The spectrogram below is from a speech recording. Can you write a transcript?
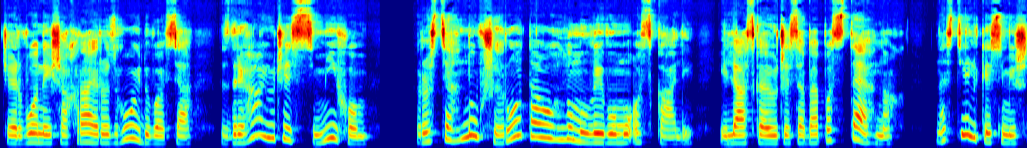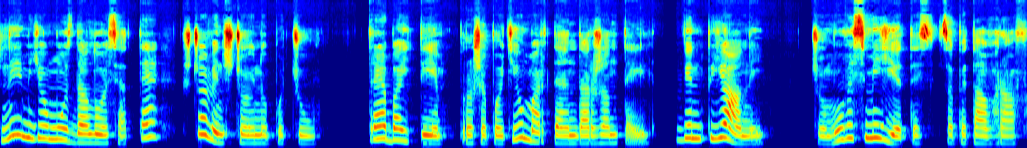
Червоний шахрай розгойдувався, здригаючись сміхом, розтягнувши рота у глумливому оскалі і ляскаючи себе по стегнах. Настільки смішним йому здалося те, що він щойно почув. Треба йти, прошепотів Мартен Даржантейль. Він п'яний. Чому ви смієтесь? запитав граф.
